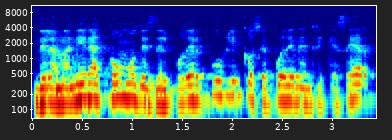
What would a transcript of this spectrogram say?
de la manera como desde el poder público se pueden enriquecer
